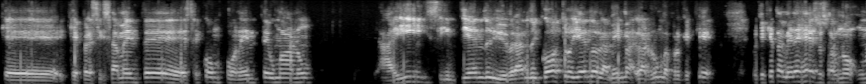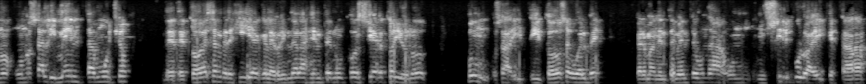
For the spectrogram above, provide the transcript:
que, que, precisamente ese componente humano ahí sintiendo y vibrando y construyendo la misma, la rumba, porque es que, porque es que también es eso, o sea, uno, uno, uno se alimenta mucho desde toda esa energía que le brinda la gente en un concierto y uno, ¡pum! O sea, y, todo se vuelve permanentemente una, un, círculo ahí que está,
